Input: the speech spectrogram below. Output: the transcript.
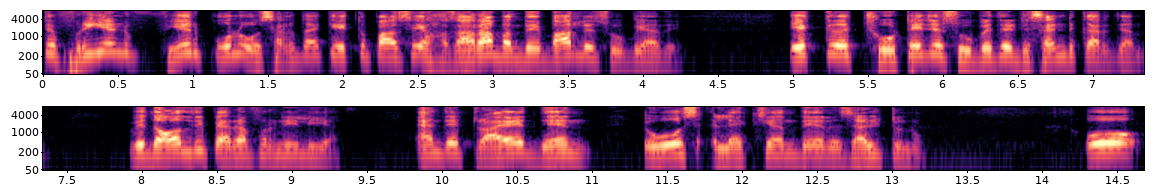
ਤੇ ਫ੍ਰੀ ਐਂਡ ਫੇਅਰ ਪੋਲ ਹੋ ਸਕਦਾ ਕਿ ਇੱਕ ਪਾਸੇ ਹਜ਼ਾਰਾਂ ਬੰਦੇ ਬਾਹਰਲੇ ਸੂਬਿਆਂ ਦੇ, ਇੱਕ ਛੋਟੇ ਜਿਹੇ ਸੂਬੇ ਤੇ ਡਿਸੈਂਡ ਕਰ ਜਾਣ with all the paraphernalia and they try then ਉਸ ਇਲੈਕਸ਼ਨ ਦੇ ਰਿਜ਼ਲਟ ਨੂੰ, ਉਹ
